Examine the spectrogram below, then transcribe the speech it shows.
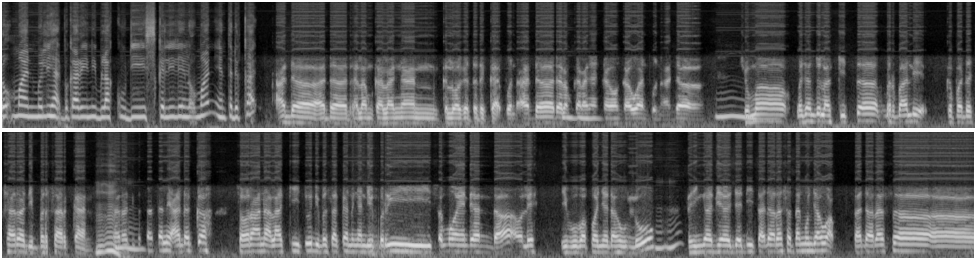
Lokman melihat perkara ini berlaku di sekeliling Lokman yang terdekat? Ada ada dalam kalangan keluarga terdekat pun ada, dalam kalangan kawan-kawan pun ada. Hmm. Cuma macam itulah kita berbalik kepada cara dibesarkan. Mm-mm. Cara dibesarkan ni adakah seorang anak lelaki tu dibesarkan dengan diberi semua yang dia hendak oleh ibu bapanya dahulu Mm-mm. sehingga dia jadi tak ada rasa tanggungjawab, tak ada rasa uh,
